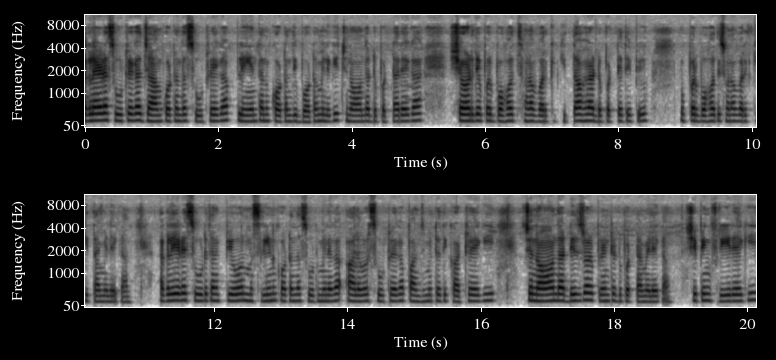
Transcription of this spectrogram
ਅਗਲਾ ਜਿਹੜਾ ਸੂਟ ਰਹੇਗਾ, ਜਾਮ ਕਾਟਨ ਦਾ ਸੂਟ ਰਹੇਗਾ ਪਲੇਨ ਤੁਹਾਨੂੰ ਕਾਟਨ ਦੀ ਬਾਟਮ ਮਿਲੇਗੀ ਚਨੌਨ ਦਾ ਦੁਪੱਟਾ ਰਹੇਗਾ ਸ਼ਰਟ ਦੇ ਉੱਪਰ ਬਹੁਤ ਸੋਹਣਾ ਵਰਕ ਕੀਤਾ ਹੋਇਆ ਦੁਪੱਟੇ ਤੇ ਪਿਓ, ਉੱਪਰ ਬਹੁਤ ਹੀ ਸੋਹਣਾ ਵਰਕ ਕੀਤਾ ਮਿਲੇਗਾ। ਅਗਲੇ ਜਿਹੜੇ ਸੂਟ ਤੁਹਾਨੂੰ ਪਿਓਰ ਮਸਲੀਨ ਕਾਟਨ ਦਾ ਸੂਟ ਮਿਲੇਗਾ ਆਲ ਓਵਰ ਸੂਟ ਰਹੇਗਾ 5 ਮੀਟਰ ਦੀ ਕੱਟ ਰਹੇਗੀ ਚਨੌਨ ਦਾ ਡਿਜੀਟਲ ਪ੍ਰਿੰਟ ਦੁਪੱਟਾ ਮਿਲੇਗਾ ਸ਼ਿਪਿੰਗ ਫ੍ਰੀ ਰਹੇਗੀ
